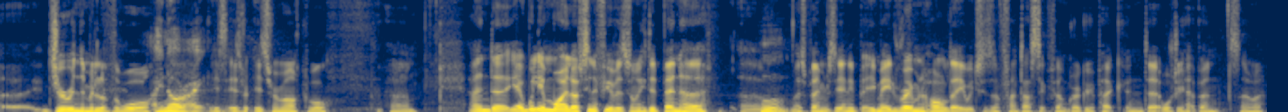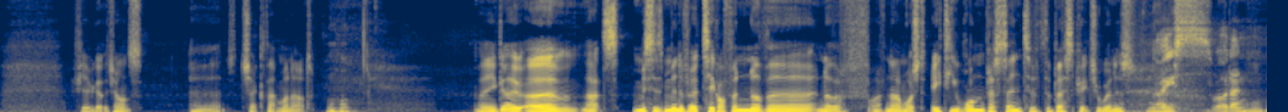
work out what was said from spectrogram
uh, during the middle of the war I know, right? is is, is remarkable. Um, and uh, yeah, William Wyler, I've seen a few of his films. He did Ben Hur, um, Hmm. most famously, and he, he made Roman Holiday, which is a fantastic film. Gregory Peck and uh, Audrey Hepburn. So uh, if you ever get the chance, uh, check that one out. Mhm. There you go. Um, that's Mrs. Miniver. Tick off another another. F- I've now watched eighty one percent of the Best Picture winners. Nice. Well done.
